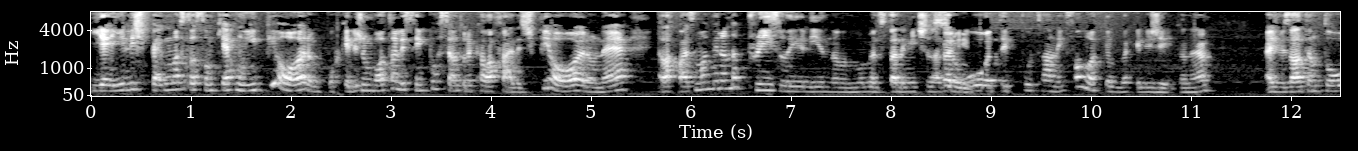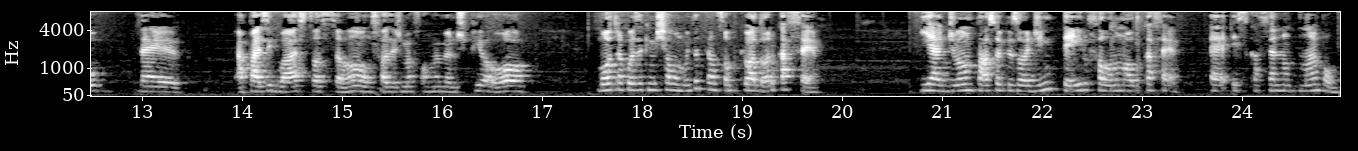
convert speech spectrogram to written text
e aí eles pegam uma situação que é ruim e pioram, porque eles não botam ali 100% do que ela faz, eles pioram, né? Ela quase uma Miranda Priestley ali no momento que tá demitindo a garota, e putz, ela nem falou aquilo daquele jeito, né? Às vezes ela tentou, né, apaziguar a situação, fazer de uma forma menos pior. Uma outra coisa que me chamou muita atenção, porque eu adoro café. E a Joan passa o episódio inteiro falando mal do café. É, esse café não, não é bom.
